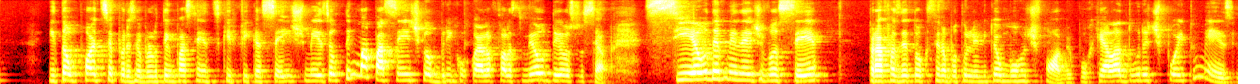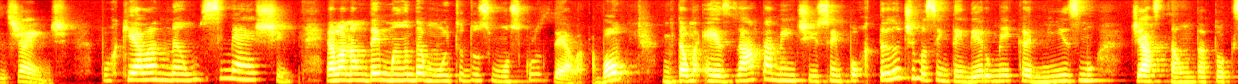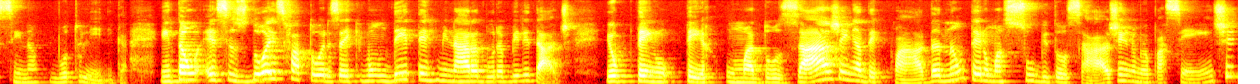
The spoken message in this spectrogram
Então, pode ser, por exemplo, eu tenho pacientes que fica seis meses. Eu tenho uma paciente que eu brinco com ela e falo assim: Meu Deus do céu, se eu depender de você para fazer toxina botulínica, eu morro de fome, porque ela dura tipo oito meses, gente porque ela não se mexe, ela não demanda muito dos músculos dela, tá bom? Então, é exatamente isso. É importante você entender o mecanismo de ação da toxina botulínica. Então, esses dois fatores aí que vão determinar a durabilidade eu tenho ter uma dosagem adequada, não ter uma subdosagem no meu paciente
